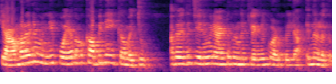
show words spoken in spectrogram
ക്യാമറന് മുന്നിൽ പോയാൽ നമുക്ക് അഭിനയിക്കാൻ പറ്റും. അതായത് ജെനുവിൻ ആയിട്ട് നിന്നിട്ടില്ലെങ്കിലും കുഴപ്പമില്ല എന്നുള്ളത്.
